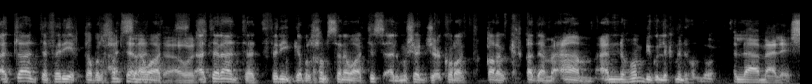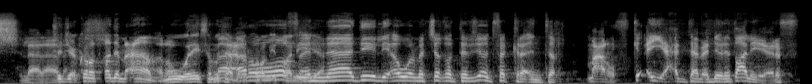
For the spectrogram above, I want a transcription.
أتلانتا فريق قبل خمس سنوات. أتلانتا فريق قبل خمس سنوات تسأل مشجع كرة قدم عام عنهم بيقول لك منهم ذول لا معليش لا لا مشجع كرة قدم عام مو ليس متابع الكره معروف الايطاليه النادي اللي اول ما تشغل التلفزيون تفكره إنتر معروف. أي أحد تابع الدوري الايطالي يعرف.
